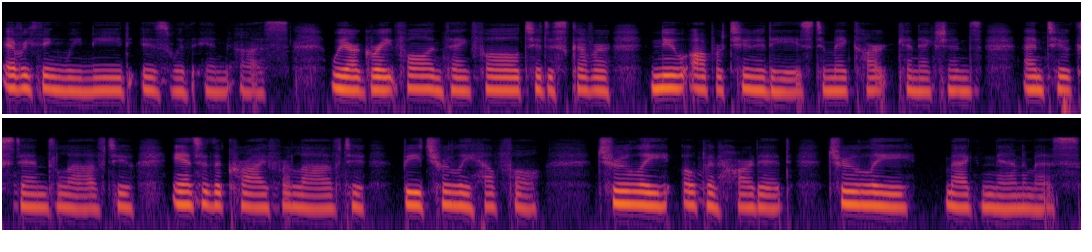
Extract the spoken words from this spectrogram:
Everything we need is within us. We are grateful and thankful to discover new opportunities to make heart connections and to extend love, to answer the cry for love, to be truly helpful, truly open hearted, truly magnanimous.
